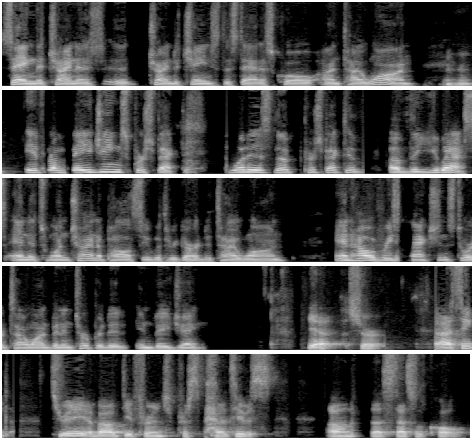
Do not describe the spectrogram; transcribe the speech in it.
saying that China is uh, trying to change the status quo on Taiwan. Mm-hmm. If from Beijing's perspective, what is the perspective of the US and its one China policy with regard to Taiwan? and how have recent actions toward Taiwan been interpreted in Beijing? Yeah, sure. I think it's really about different perspectives on the status quo.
